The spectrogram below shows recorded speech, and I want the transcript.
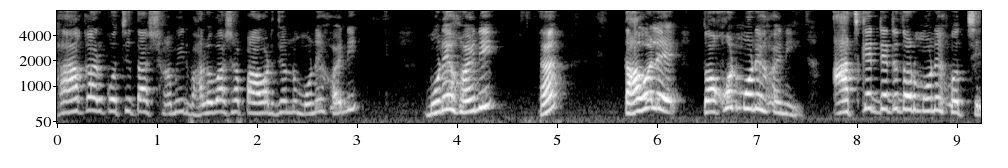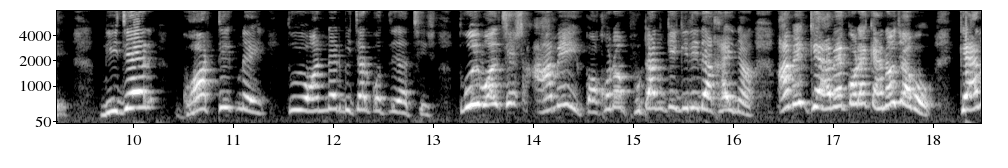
হাহাকার করছে তার স্বামীর ভালোবাসা পাওয়ার জন্য মনে হয়নি? মনে হয়নি? হ্যাঁ? তাহলে তখন মনে হয়নি। আজকের ডেটে তোর মনে হচ্ছে। নিজের ঘর ঠিক নেই, তুই অন্যের বিচার করতে যাচ্ছিস। তুই বলছিস, আমি কখনো ফুটানকে গিরি দেখাই না। আমি ক্যাবে করে কেন যাব? কেন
